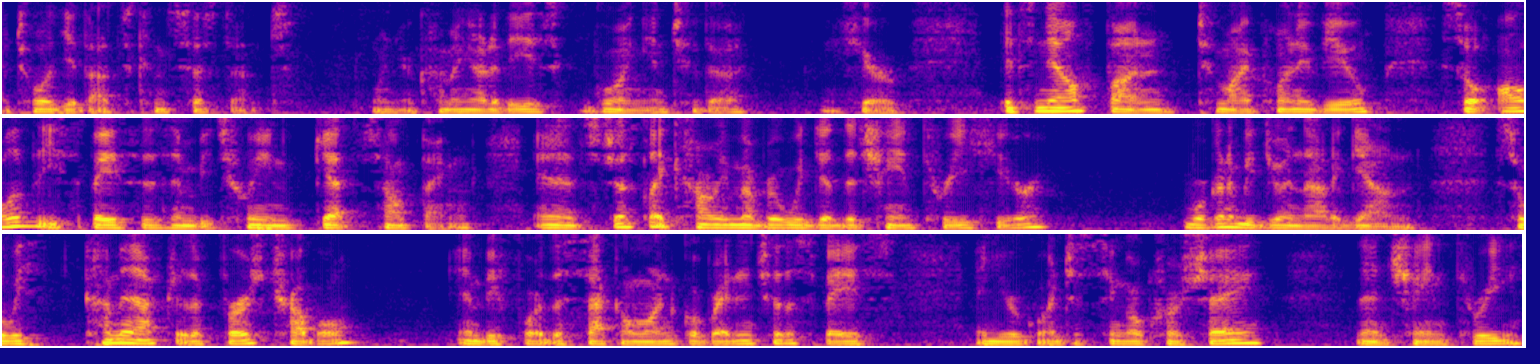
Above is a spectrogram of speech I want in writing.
I told you that's consistent when you're coming out of these, going into the here. It's now fun to my point of view. So all of these spaces in between get something. And it's just like how remember we did the chain three here. We're gonna be doing that again. So we come after the first treble and before the second one, go right into the space and you're going to single crochet, then chain three,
